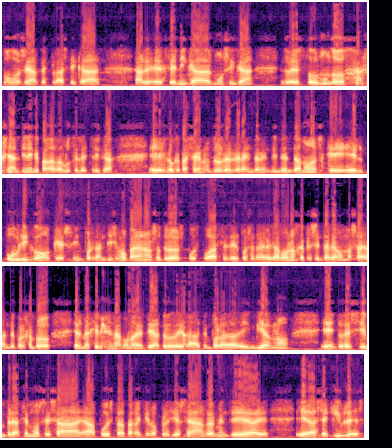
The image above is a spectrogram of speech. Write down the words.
todos, sea artes plásticas, escénicas, música. Entonces todo el mundo al final tiene que pagar la luz eléctrica. Eh, lo que pasa es que nosotros desde el Ayuntamiento intentamos que el público, que es importantísimo para nosotros, pues pueda acceder pues a través de abonos que presentaremos más adelante, por ejemplo, el mes que viene el abono de teatro de la temporada de invierno. Eh, entonces siempre hacemos esa apuesta para que los precios sean realmente eh, asequibles.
